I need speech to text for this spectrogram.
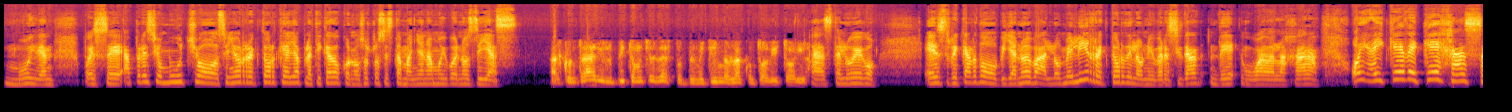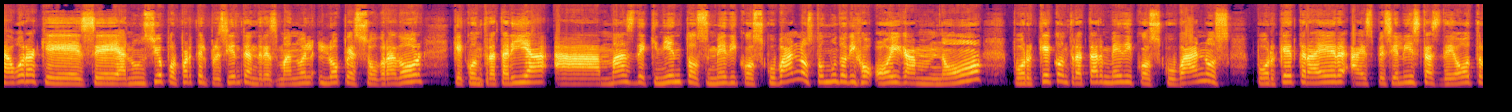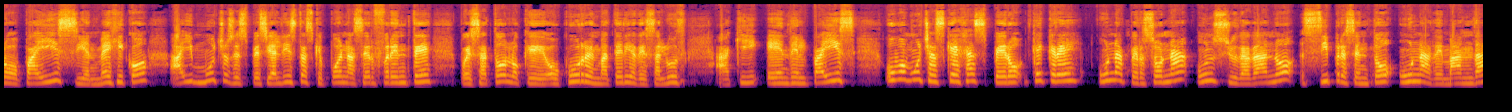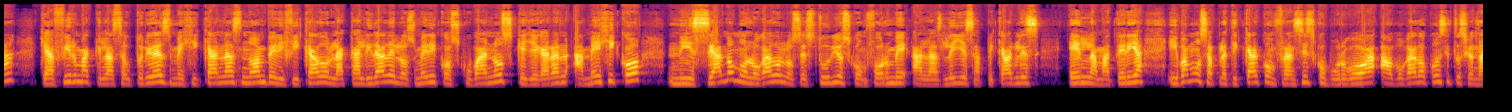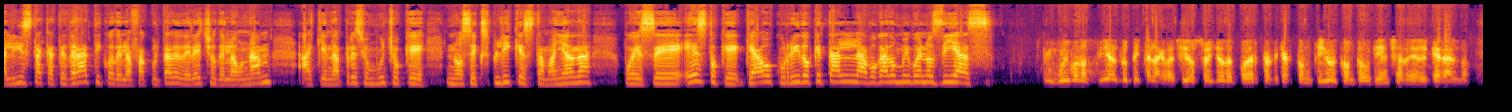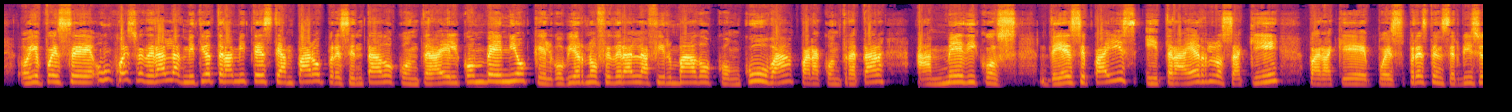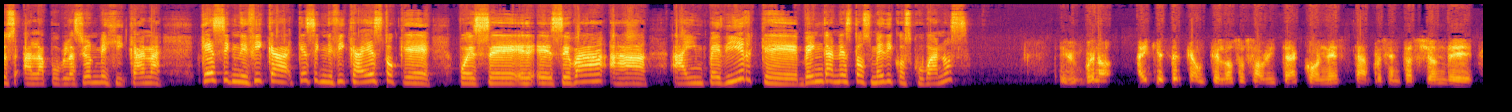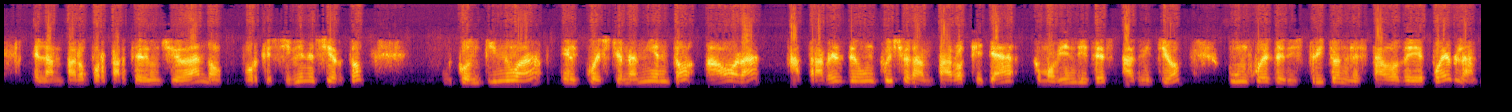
Muy bien, pues eh, aprecio mucho, señor rector, que haya platicado con nosotros esta mañana. Muy buenos días. Al contrario, Lupita, muchas gracias por permitirme hablar con tu auditorio. Hasta luego. Es Ricardo Villanueva Lomelí, rector de la Universidad de Guadalajara. Oiga, ¿y qué de quejas ahora que se anunció por parte del presidente Andrés Manuel López Obrador que contrataría a más de 500 médicos cubanos? Todo el mundo dijo, oigan, no, ¿por qué contratar médicos cubanos? ¿Por qué traer a especialistas de otro país? Si en México hay muchos especialistas que pueden hacer frente pues a todo lo que ocurre en materia de salud aquí en el país. Hubo muchas quejas, pero ¿qué cree? Una persona, un ciudadano, sí presentó una demanda que afirma que las autoridades mexicanas no han verificado la calidad de los médicos cubanos que llegarán a México, ni se han homologado los estudios conforme a las leyes aplicables en la materia. Y vamos a platicar con Francisco Burgoa, abogado constitucionalista, catedrático de la Facultad de Derecho de la UNAM, a quien aprecio mucho que nos explique esta mañana, pues, eh, esto que, que ha ocurrido. ¿Qué tal, abogado? Muy buenos días. Muy buenos días, Lupita. El agradecido soy yo de poder platicar contigo y con tu audiencia del Heraldo. Oye, pues eh, un juez federal admitió trámite este amparo presentado contra el convenio que el gobierno federal ha firmado con Cuba para contratar a médicos de ese país y traerlos aquí para que pues presten servicios a la población mexicana. ¿Qué significa qué significa esto que pues eh, eh, se va a, a impedir que vengan estos médicos cubanos? Bueno, hay que ser cautelosos ahorita con esta presentación de el amparo por parte de un ciudadano, porque si bien es cierto, continúa el cuestionamiento ahora a través de un juicio de amparo que ya, como bien dices, admitió un juez de distrito en el estado de Puebla.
